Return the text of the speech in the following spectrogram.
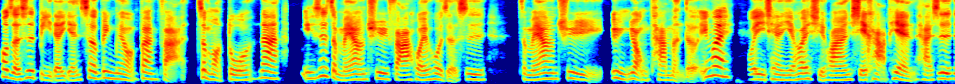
或者是笔的颜色，并没有办法这么多。那你是怎么样去发挥，或者是怎么样去运用它们的？因为我以前也会喜欢写卡片，还是。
